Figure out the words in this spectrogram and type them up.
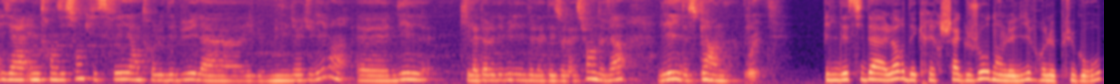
il y a une transition qui se fait entre le début et, la- et le milieu du livre. Euh, L'île qu'il appelle au début l'île de la désolation, devient l'île de Speranza. Il décida alors d'écrire chaque jour dans le livre le plus gros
